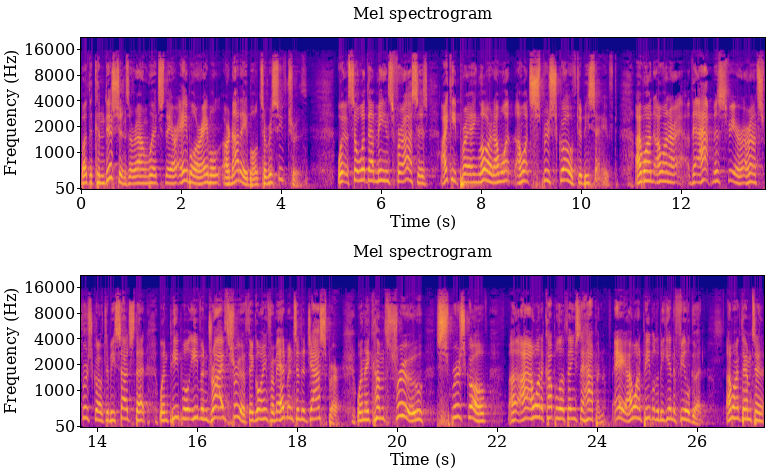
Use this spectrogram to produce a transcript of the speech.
but the conditions around which they are able or able or not able to receive truth. So what that means for us is I keep praying, Lord, I want I want Spruce Grove to be saved. I want I want our the atmosphere around Spruce Grove to be such that when people even drive through, if they're going from Edmonton to Jasper, when they come through Spruce Grove, uh, I, I want a couple of things to happen. A, I want people to begin to feel good. I want them to,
